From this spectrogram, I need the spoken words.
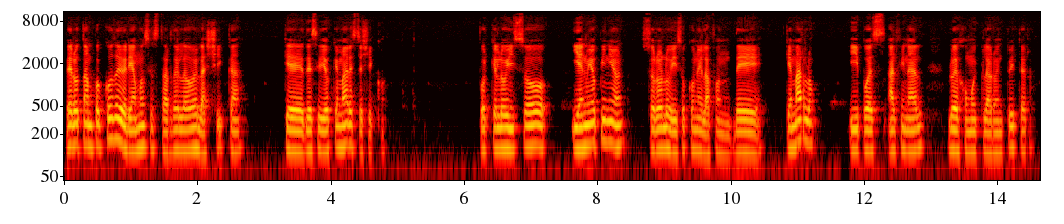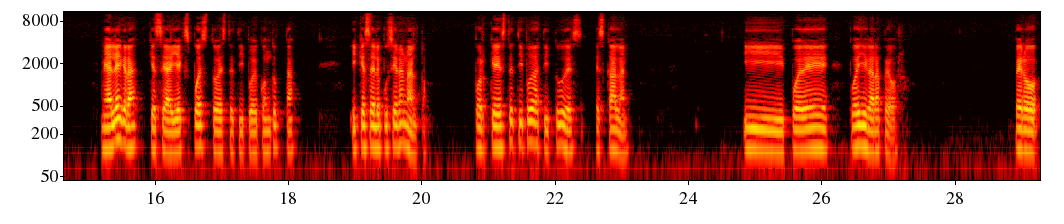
pero tampoco deberíamos estar del lado de la chica que decidió quemar a este chico porque lo hizo y en mi opinión solo lo hizo con el afán de quemarlo y pues al final lo dejó muy claro en Twitter. Me alegra que se haya expuesto este tipo de conducta y que se le pusiera en alto, porque este tipo de actitudes escalan y puede, puede llegar a peor. Pero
